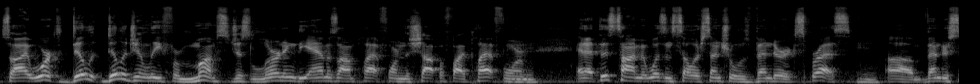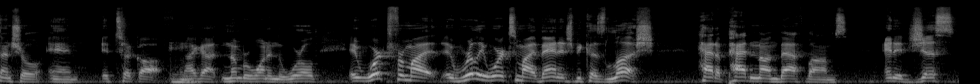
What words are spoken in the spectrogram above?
So I worked dil- diligently for months just learning the Amazon platform, the Shopify platform. Mm-hmm. And at this time, it wasn't Seller Central, it was Vendor Express, Mm-hmm. um, Vendor Central, and it took off. And I got number one in the world. It worked for my, it really worked to my advantage because Lush had a patent on bath bombs, and it just,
